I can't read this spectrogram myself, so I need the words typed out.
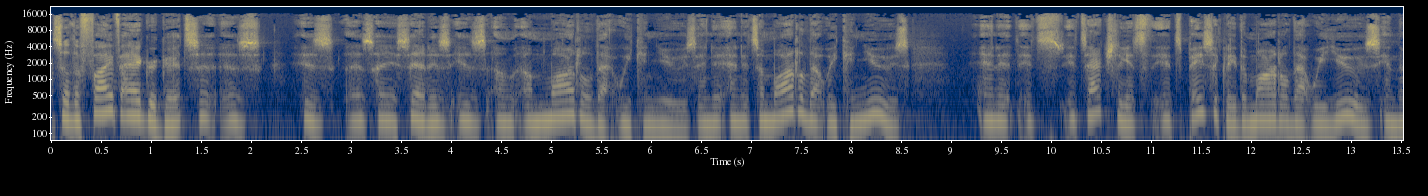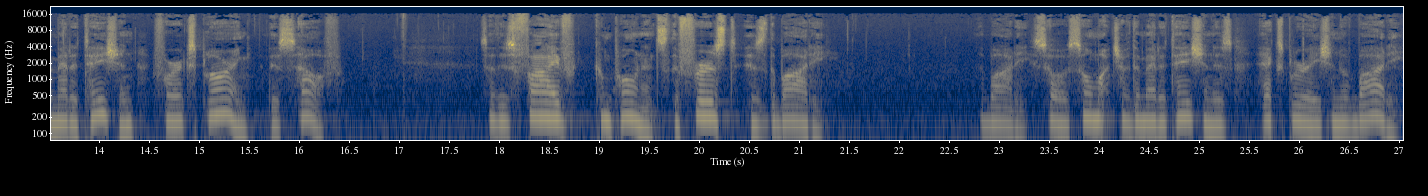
So the five aggregates is is as I said is is a, a model that we can use, and it, and it's a model that we can use, and it, it's it's actually it's it's basically the model that we use in the meditation for exploring this self. So there's five components. The first is the body the body. So, so much of the meditation is exploration of body.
